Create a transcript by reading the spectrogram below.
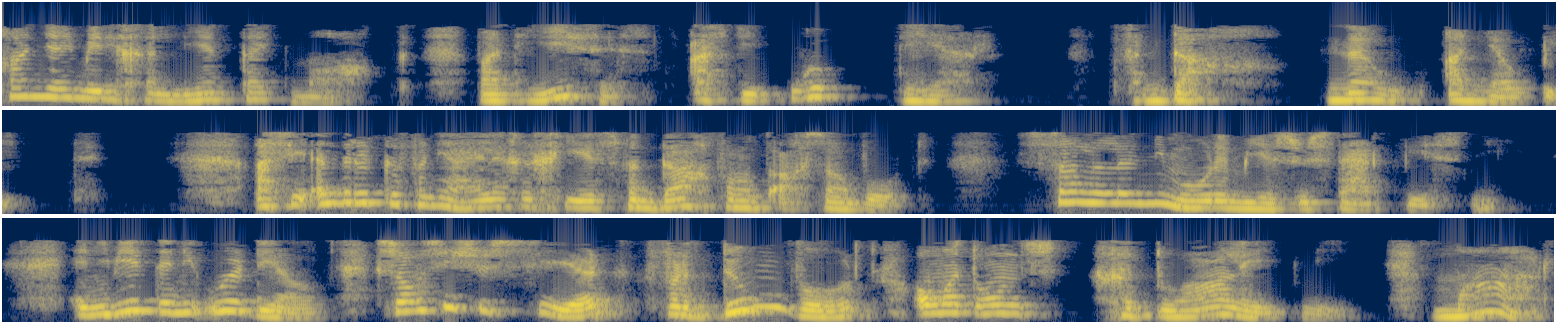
gaan jy met die geleentheid maak wat Jesus as die oop deur vandag nou aan jou bied? As die indrukke van die Heilige Gees vandag verontagsaam word, sal hulle nie môre meer so sterk wees nie. En jy weet in die oordeel sal ons nie so seer verdoem word omdat ons gedwaal het nie, maar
